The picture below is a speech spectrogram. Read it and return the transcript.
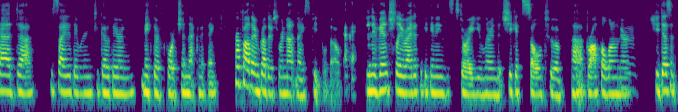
had uh, decided they were going to go there and make their fortune, that kind of thing. Her father and brothers were not nice people, though. Okay. And eventually, right at the beginning of the story, you learn that she gets sold to a, a brothel owner. Mm. She doesn't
